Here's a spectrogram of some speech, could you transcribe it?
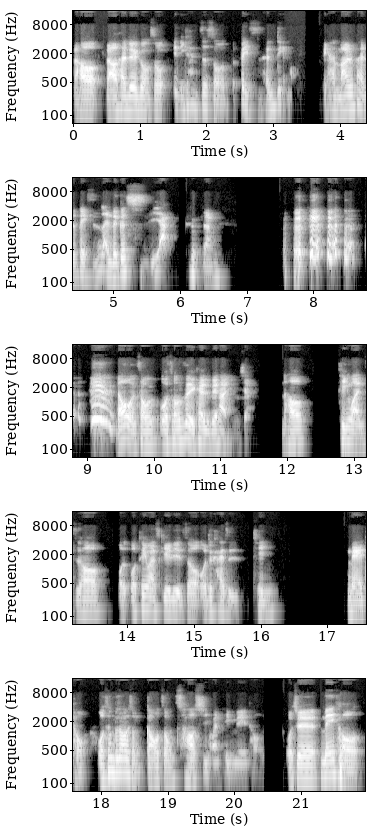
然后然后他就会跟我说，哎、欸，你看这首的贝斯很屌，你看 Maroon 5的贝斯烂的跟屎一样，这样。然后我从我从这里开始被他影响，然后听完之后，我我听完 Skillet 之后，我就开始听 Metal。我真不知道为什么高中超喜欢听 Metal。我觉得 Metal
